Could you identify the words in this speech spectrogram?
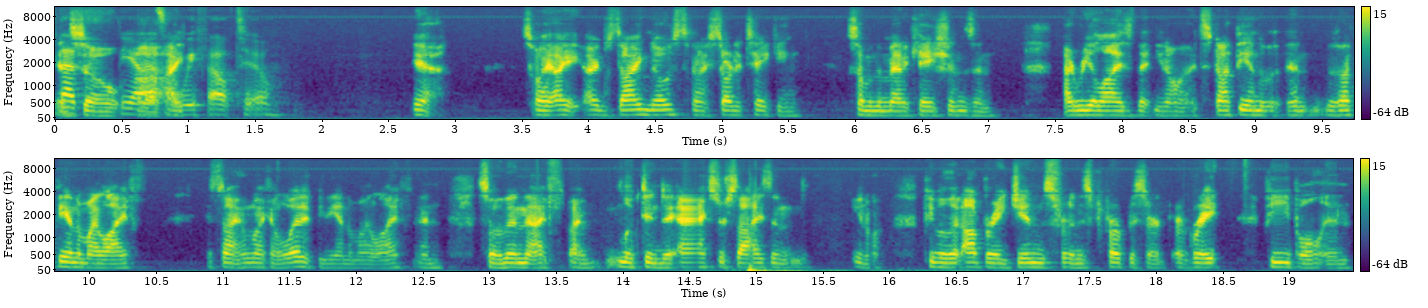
And That's, so yeah, uh, how I, we felt too. Yeah. So I, I, I was diagnosed and I started taking some of the medications and I realized that, you know, it's not the end of the, and it's not the end of my life. It's not, I'm not going to let it be the end of my life. And so then I, I looked into exercise and, you know, people that operate gyms for this purpose are, are great people. And,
